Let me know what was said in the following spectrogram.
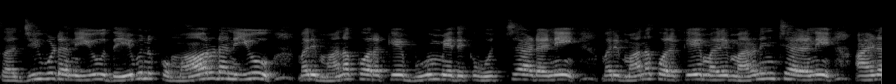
సజీవుడనియు దేవుని కుమారుడనియు మరి మన కొరకే భూమి మీదకి వచ్చాడని మరి మన కొరకే మరి మరణించాడని ఆయన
